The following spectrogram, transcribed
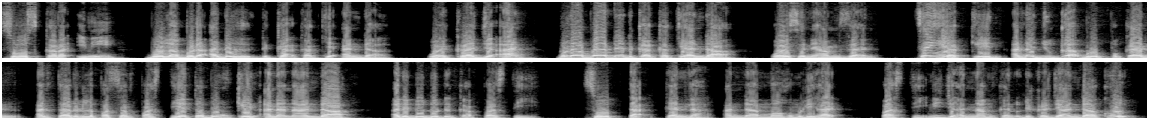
So sekarang ini bola berada dekat kaki anda. Wahai kerajaan, bola berada dekat kaki anda. Wahai Sani Hamzan. Saya yakin anda juga merupakan antara lepasan pasti atau mungkin anak-anak anda ada duduk dekat pasti. So takkanlah anda mahu melihat pasti ini jahanamkan oleh kerajaan anda kot.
